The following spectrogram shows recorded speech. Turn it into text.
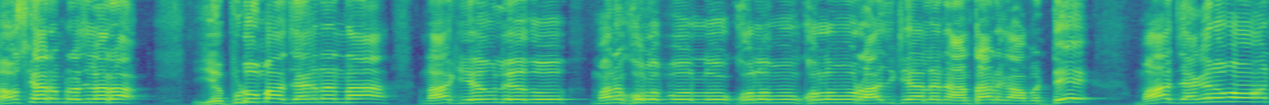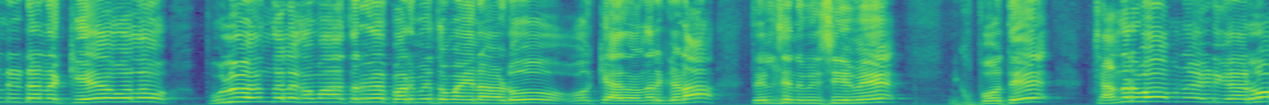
నమస్కారం ప్రజలారా. ఎప్పుడు మా జగనన్న నాకేం లేదు మన కులపోళ్ళు కులము కులము రాజకీయాలని అంటాడు కాబట్టి మా జగన్మోహన్ రెడ్డి అన్న కేవలం పులివెందలకు మాత్రమే పరిమితమైనాడు. ఓకే అది అందరికి కూడా తెలిసిన విషయమే. ఇకపోతే చంద్రబాబు నాయుడు గారు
